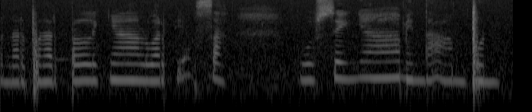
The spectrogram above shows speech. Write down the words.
benar-benar peliknya luar biasa. Pusingnya minta ampun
